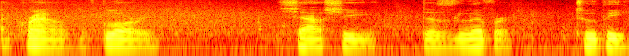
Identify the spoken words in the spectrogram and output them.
a crown of glory shall she deliver to thee.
